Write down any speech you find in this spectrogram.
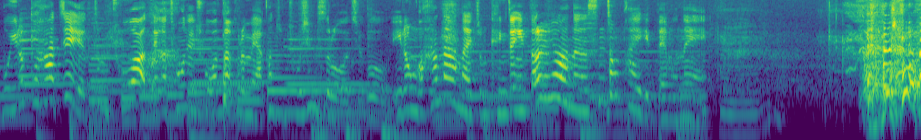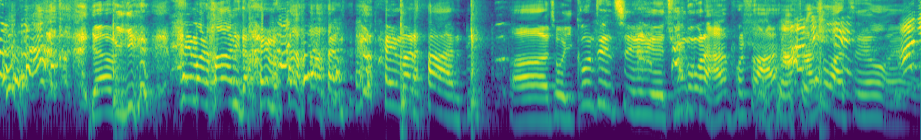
뭐 이렇게 하지 좀 좋아 내가 정원이 좋아한다 그러면 약간 좀 조심스러워지고 이런 거 하나하나에 좀 굉장히 떨려하는 순정파이기 때문에 야, 이게 할말 한이다. 할말 한. 할말 한. 아, 저 이 콘텐츠의 주인공을 아, 벌써 안것 같아요. 예. 아니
